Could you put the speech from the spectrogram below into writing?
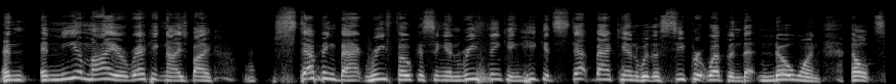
And, and Nehemiah recognized by stepping back, refocusing and rethinking, he could step back in with a secret weapon that no one else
